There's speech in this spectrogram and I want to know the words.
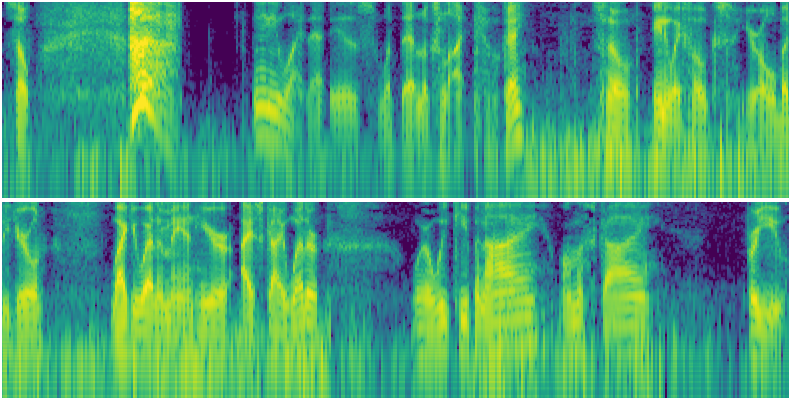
So anyway, that is what that looks like. Okay. So anyway, folks, your old buddy Gerald, Wacky Weather Man here, Ice Sky Weather, where we keep an eye on the sky for you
